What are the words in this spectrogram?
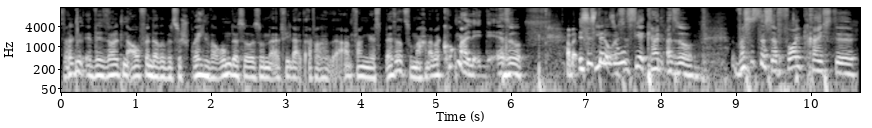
sollten, wir sollten aufhören, darüber zu sprechen, warum das so ist und äh, vielleicht einfach anfangen, es besser zu machen. Aber guck mal, also Aber ist es denn es so? ist hier kein, also, was ist das erfolgreichste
